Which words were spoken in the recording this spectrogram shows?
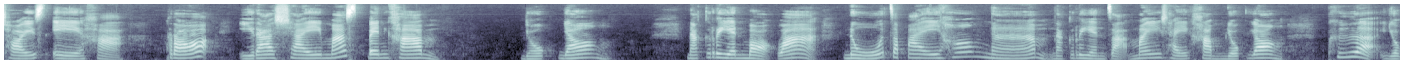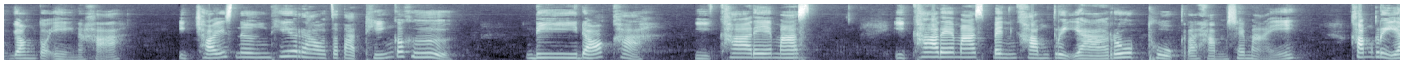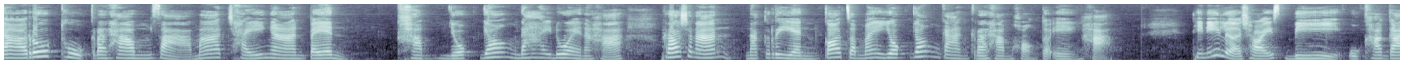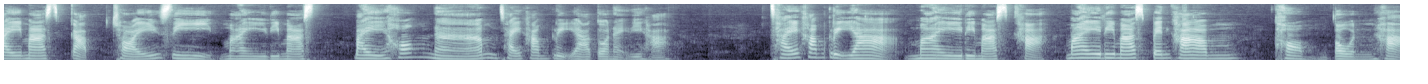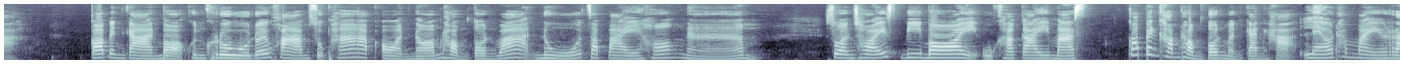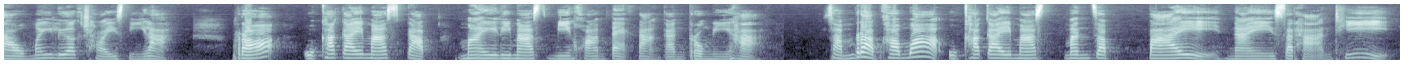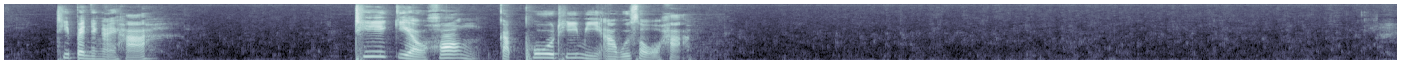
choice A ค่ะ เพราะอิราชัยมัสเป็นคำยกย่องนักเรียนบอกว่า หนูจะไปห้องน้ำนักเรียนจะไม่ใช้คำยกย่อง เพื่อยกย่องตัวเองนะคะ อีก choice หนึ่งที่เราจะตัดทิ้งก็คือ D dog ค่ะอิคาเรมัสอิคาเรมัสเป็นคำกริยารูปถูกกระทำใช่ไหมคำกริยารูปถูกกระทำสามารถใช้งานเป็นคำยกย่องได้ด้วยนะคะ เพราะฉะนั้นนักเรียนก็จะไม่ยกย่องการกระทำของตัวเองค่ะ ทีนี้เหลือ choice B อุคาไกมัสกับ choice C ไมริมัสไปห้องน้ำใช้คำกริยาตัวไหนดีคะ ใช้คำกริยาไมริมัสค่ะไม่ดีมัสเป็นคำถ่อมตนค่ะ ก็เป็นการบอกคุณครูด้วยความสุภาพอ่อนน้อมถ่อมตนว่าหนูจะไปห้องน้ำส่วน choice b boy อุคาไกมัสก็เป็นคำถ่อมตนเหมือนกันค่ะ แล้วทำไมเราไม่เลือก choice นี้ล่ะ เพราะอุคาไกมัสกับไมริมัสมีความแตกต่างกันตรงนี้ค่ะ สำหรับคำว่าอุคาไกมัสมันจะไปในสถานที่ที่เป็นยังไงคะ ที่เกี่ยวข้องกับผู้ที่มีอาวุโสค่ะ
